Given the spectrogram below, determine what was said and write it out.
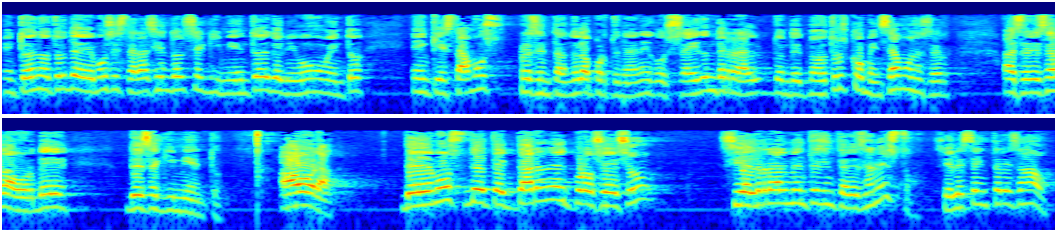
Entonces nosotros debemos estar haciendo el seguimiento desde el mismo momento en que estamos presentando la oportunidad de negocios. Ahí es donde, real, donde nosotros comenzamos a hacer, a hacer esa labor de, de seguimiento. Ahora, debemos detectar en el proceso si él realmente se interesa en esto, si él está interesado.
